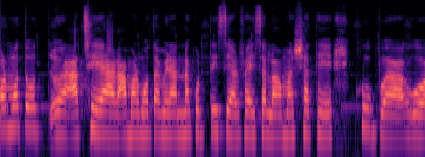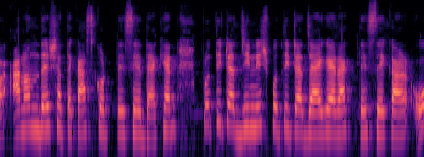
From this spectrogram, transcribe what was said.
ওর মতো আছে আর আমার মতো আমি রান্না করতেছি আর ফাইসালও আমার সাথে খুব আনন্দের সাথে কাজ করতেছে। দেখেন, প্রতিটা জিনিস প্রতিটা জায়গায় রাখতেছে। কার, ও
